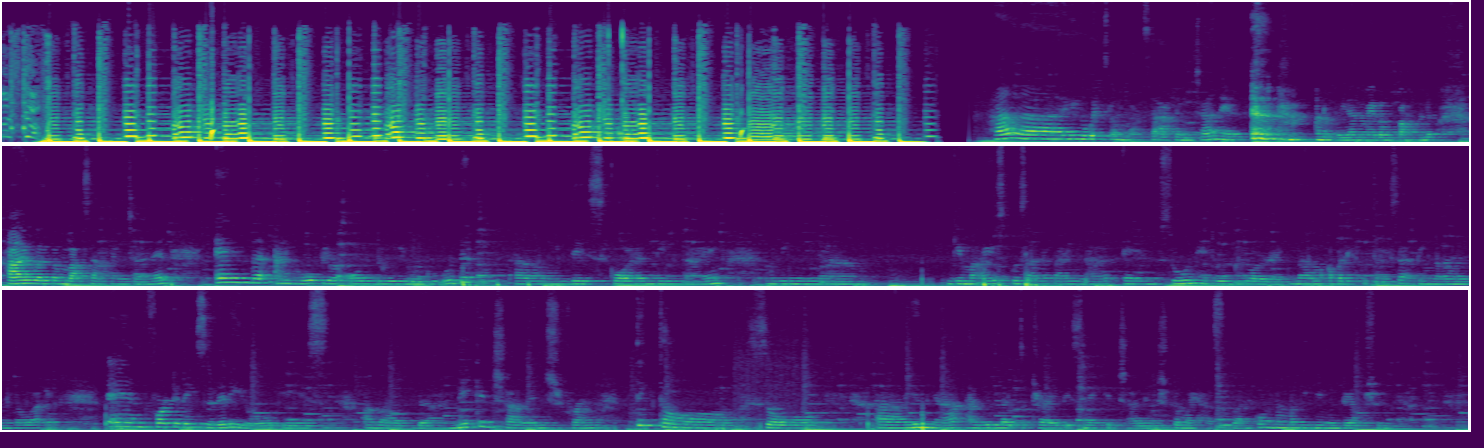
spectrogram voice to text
Hi! Welcome back sa aking channel. ano ba yan? Mayroon pang ano. Hi! Welcome back sa aking channel. And I hope you're all doing good. Um, this quarantine time, maging, um, maging maayos po sana tayong lahat. And soon, it will be alright na makabalik po tayo sa ating normal na. For today's video is about the naked challenge from TikTok. So, Ah, yun nga, I would like to try this naked challenge to my husband kung anong magiging reaction niya.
